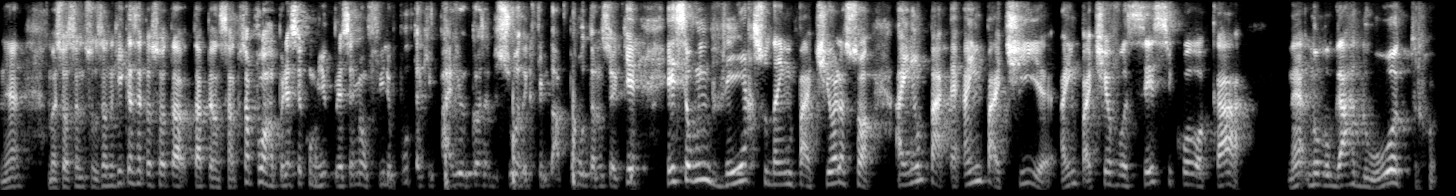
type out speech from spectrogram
né? Uma situação de Suzano, o que, que essa pessoa tá, tá pensando? Pessoa, porra, podia ser comigo, podia ser meu filho, puta que pariu, que coisa absurda, que filho da puta, não sei o quê. Esse é o inverso da empatia. Olha só, a, empa a empatia, a empatia é você se colocar né, no lugar do outro,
